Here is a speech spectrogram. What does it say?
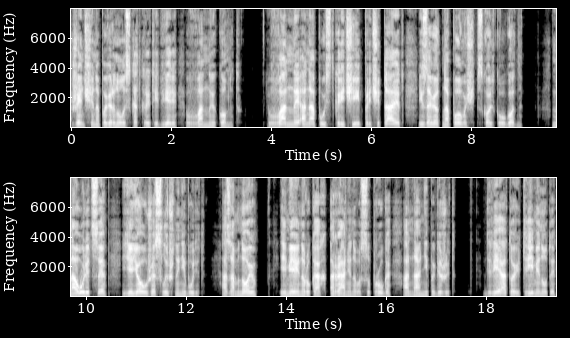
женщина повернулась к открытой двери в ванную комнату. В ванной она пусть кричит, причитает и зовет на помощь сколько угодно. На улице ее уже слышно не будет, а за мною имея на руках раненого супруга, она не побежит. Две, а то и три минуты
